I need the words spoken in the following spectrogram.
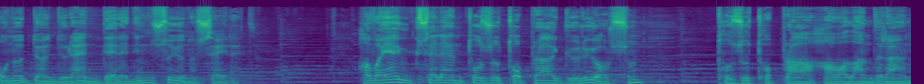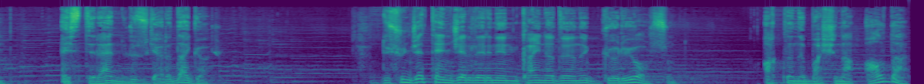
onu döndüren derenin suyunu seyret. Havaya yükselen tozu toprağa görüyorsun, tozu toprağa havalandıran, estiren rüzgarı da gör. Düşünce tencerelerinin kaynadığını görüyorsun. Aklını başına al da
